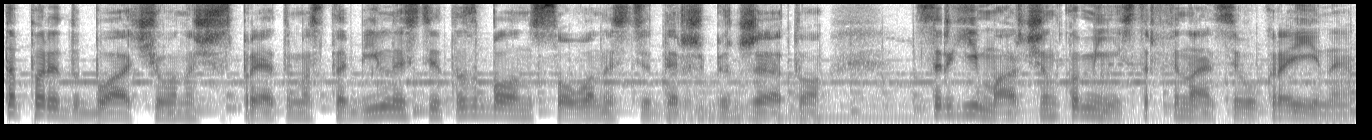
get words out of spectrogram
та передбачувано, що сприятиме стабільності та збалансованості держбюджету. Сергій Марченко, міністр фінансів України.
